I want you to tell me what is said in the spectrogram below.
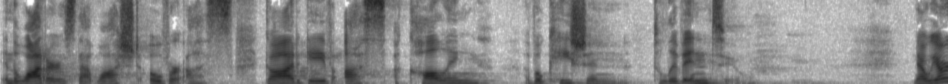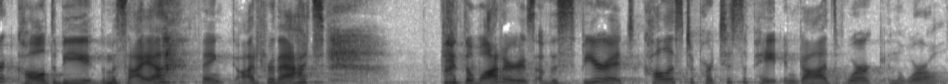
In the waters that washed over us, God gave us a calling a vocation to live into. Now, we aren't called to be the Messiah, thank God for that. But the waters of the Spirit call us to participate in God's work in the world.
